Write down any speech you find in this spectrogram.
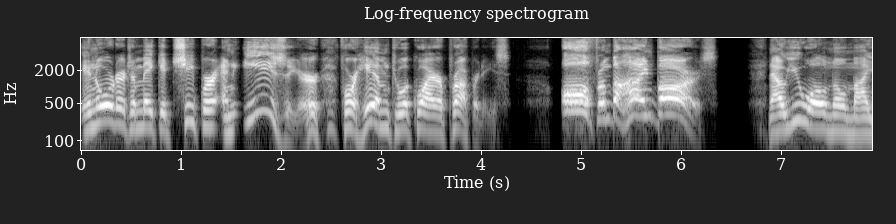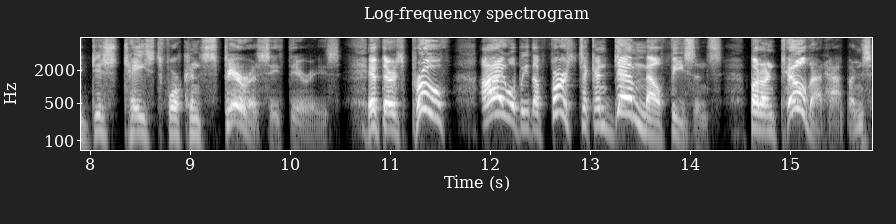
in order to make it cheaper and easier for him to acquire properties. All from behind bars. Now, you all know my distaste for conspiracy theories. If there's proof, I will be the first to condemn malfeasance. But until that happens,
